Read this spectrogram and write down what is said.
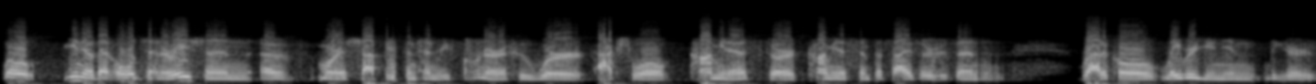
Well, you know, that old generation of Morris Schappes and Henry Foner who were actual communists or communist sympathizers and radical labor union leaders.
